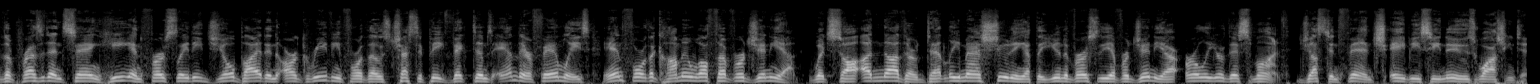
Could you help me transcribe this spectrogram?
The president saying he and First Lady Jill Biden are grieving for those Chesapeake victims and their families and for the Commonwealth of Virginia, which saw another deadly mass shooting at the University of Virginia earlier this month. Justin Finch, ABC News, Washington.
